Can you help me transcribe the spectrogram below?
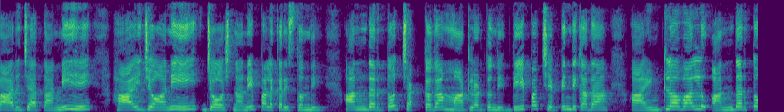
పారిజాతాన్ని హాయ్ జో అని జోష్నాని పలకరిస్తుంది. అందరితో చక్కగా మాట్లాడుతుంది. దీప చెప్పింది కదా ఆ ఇంట్లో వాళ్ళు అందరితో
